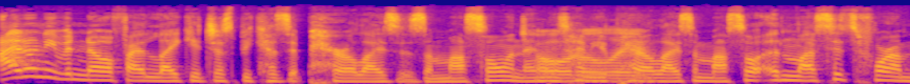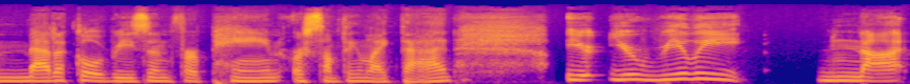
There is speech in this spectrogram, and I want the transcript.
I don't even know if I like it just because it paralyzes a muscle. And anytime totally. you paralyze a muscle, unless it's for a medical reason for pain or something like that, you're, you're really not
